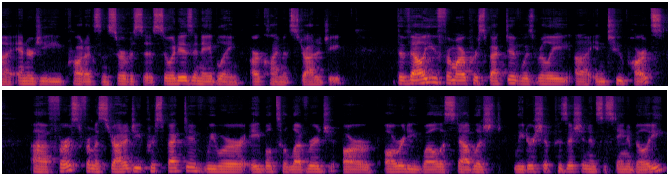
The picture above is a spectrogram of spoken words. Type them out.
uh, energy products and services. So it is enabling our climate strategy. The value from our perspective was really uh, in two parts. Uh, first, from a strategy perspective, we were able to leverage our already well established leadership position in sustainability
